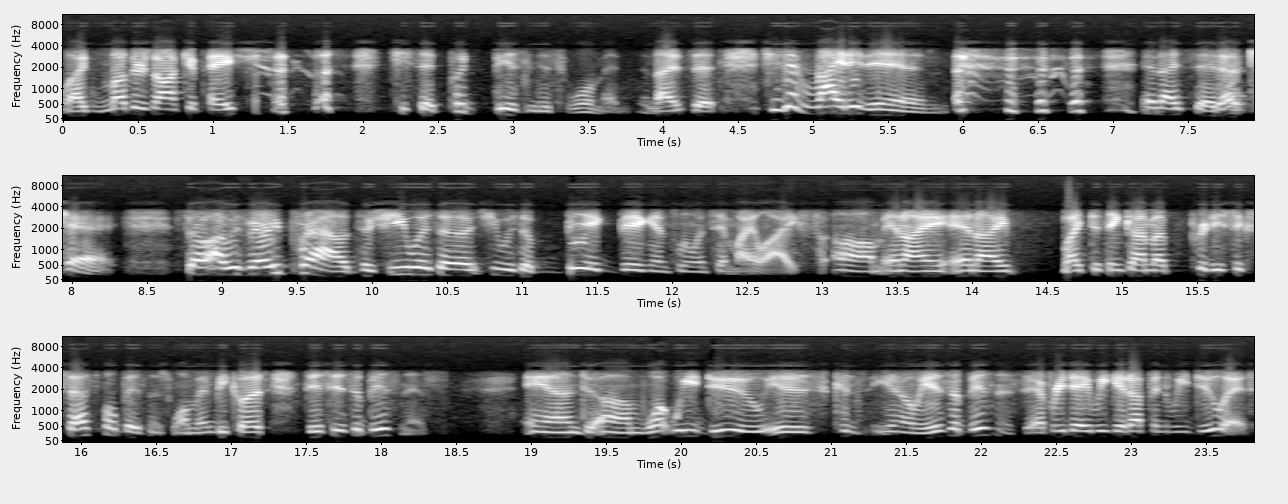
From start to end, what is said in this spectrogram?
Like mother's occupation. she said, put businesswoman. And I said, she said, write it in. and I said, okay. So I was very proud. So she was a she was a big big influence in my life, um, and I and I like to think I'm a pretty successful businesswoman because this is a business, and um, what we do is you know is a business. Every day we get up and we do it,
